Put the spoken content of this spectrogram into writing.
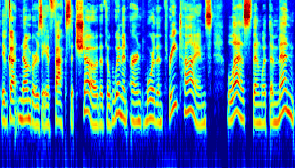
They've got numbers, they have facts that show that the women earned more than three times less than what the men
